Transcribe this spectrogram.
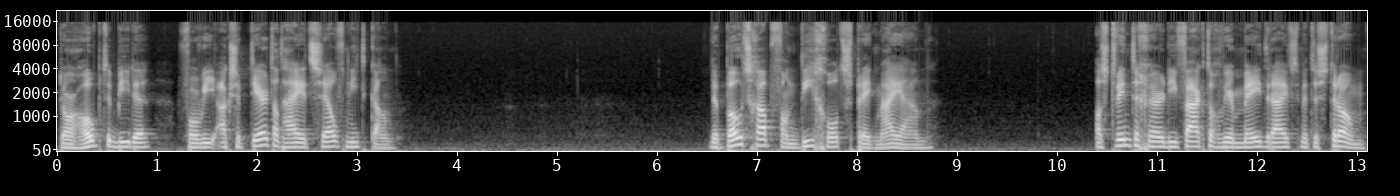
door hoop te bieden voor wie accepteert dat hij het zelf niet kan. De boodschap van die God spreekt mij aan. Als twintiger die vaak toch weer meedrijft met de stroom.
